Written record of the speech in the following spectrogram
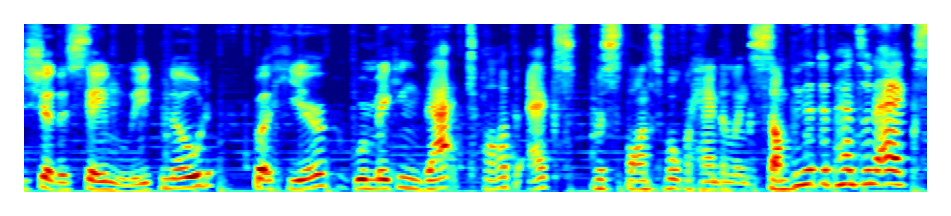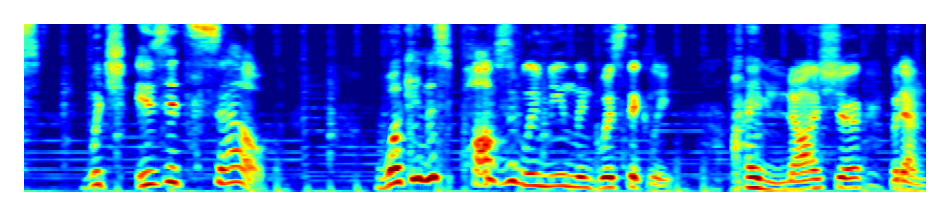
share the same leaf node, But here, we're making that top x responsible for handling something that depends on x, which is itself. What can this possibly mean linguistically? I'm not sure, but I'm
